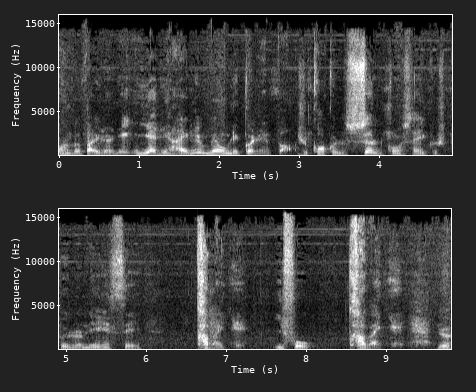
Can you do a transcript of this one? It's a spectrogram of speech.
on ne peut pas les donner. Il y a des règles, mais on ne les connaît pas. Je crois que le seul conseil que je peux donner, c'est travailler. Il faut travailler. Le-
